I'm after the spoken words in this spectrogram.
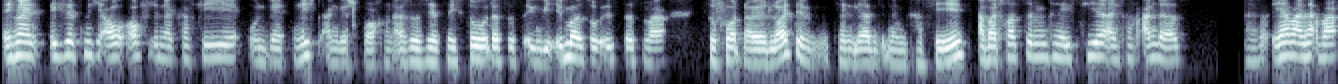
Ich meine, ich setze mich auch oft in der Café und werde nicht angesprochen. Also es ist jetzt nicht so, dass es irgendwie immer so ist, dass man sofort neue Leute kennenlernt in einem Café. Aber trotzdem finde ich es hier einfach anders. Also, ja, weil, aber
